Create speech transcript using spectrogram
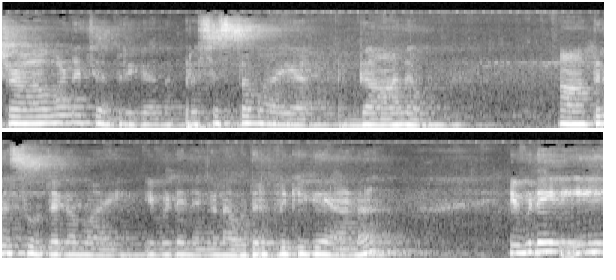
ശ്രാവണ ചന്ദ്രിക എന്ന പ്രശസ്തമായ ഗാനം ആദരസൂചകമായി ഇവിടെ ഞങ്ങൾ അവതരിപ്പിക്കുകയാണ്. ഇവിടെ ഈ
